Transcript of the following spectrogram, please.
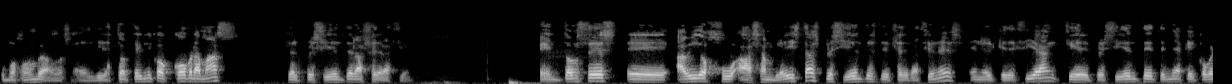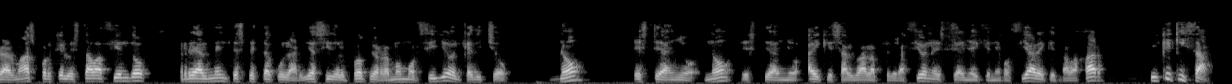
como vamos, el director técnico cobra más que el presidente de la federación. Entonces, eh, ha habido asambleístas, presidentes de federaciones, en el que decían que el presidente tenía que cobrar más porque lo estaba haciendo realmente espectacular. Y ha sido el propio Ramón Morcillo el que ha dicho, no, este año no, este año hay que salvar la federación, este año hay que negociar, hay que trabajar y que quizá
